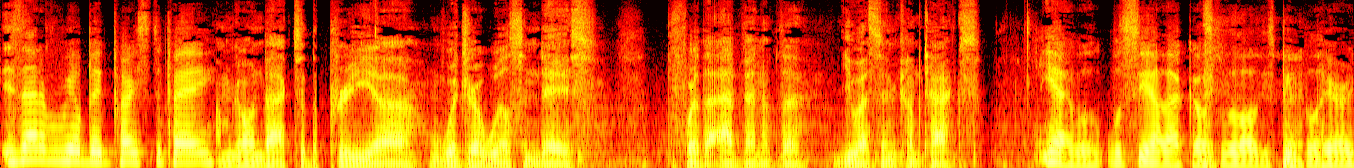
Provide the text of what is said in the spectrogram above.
is that a real big price to pay? I'm going back to the pre uh, Woodrow Wilson days before the advent of the U.S. income tax. Yeah, we'll we'll see how that goes with all these people here.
